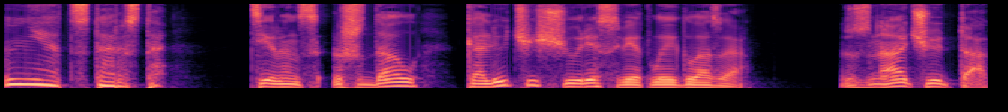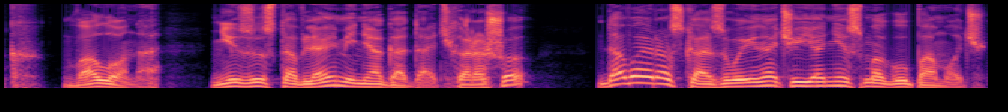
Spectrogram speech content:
«Нет, староста». Тиренс ждал, колюче щуря светлые глаза. «Значит так, Валона, не заставляй меня гадать, хорошо? Давай рассказывай, иначе я не смогу помочь.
